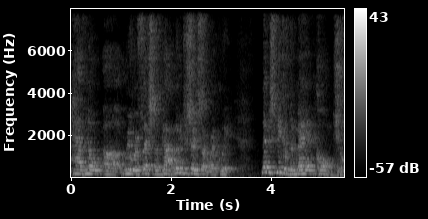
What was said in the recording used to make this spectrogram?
have no uh, real reflection of God. Let me just show you something right quick. Let me speak of the man called Job.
